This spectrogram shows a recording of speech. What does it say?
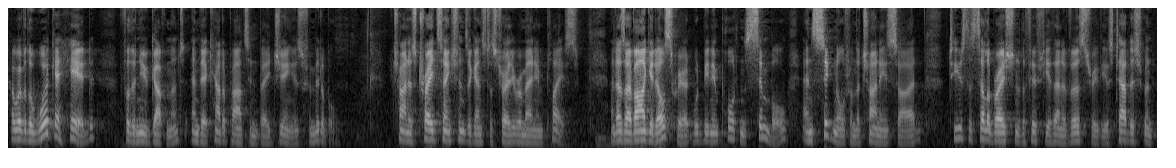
However, the work ahead for the new government and their counterparts in Beijing is formidable. China's trade sanctions against Australia remain in place. And as I've argued elsewhere, it would be an important symbol and signal from the Chinese side to use the celebration of the 50th anniversary of the establishment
